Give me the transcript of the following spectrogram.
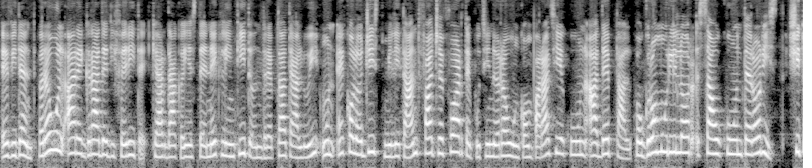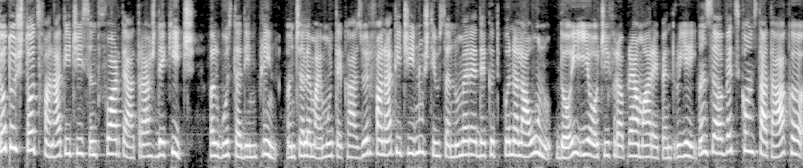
Evident, răul are grade diferite, chiar dacă este neclintit în dreptatea lui, un eco ecologist militant face foarte puțin rău în comparație cu un adept al pogromurilor sau cu un terorist. Și totuși toți fanaticii sunt foarte atrași de chici, îl gustă din plin. În cele mai multe cazuri, fanaticii nu știu să numere decât până la 1. 2 e o cifră prea mare pentru ei, însă veți constata că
